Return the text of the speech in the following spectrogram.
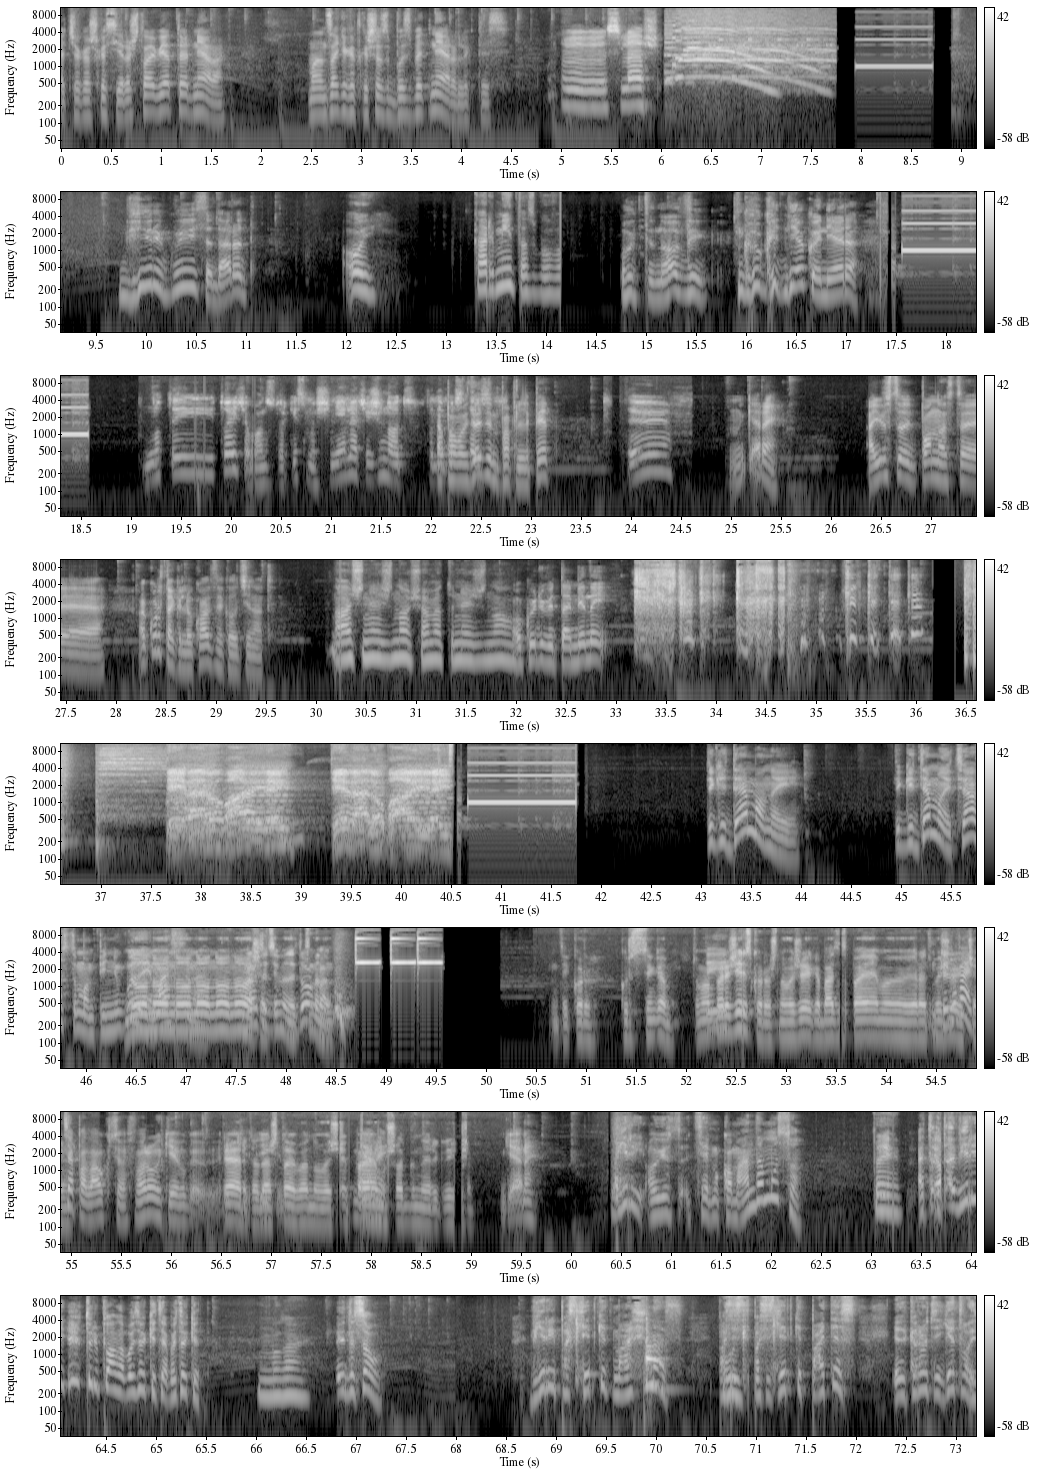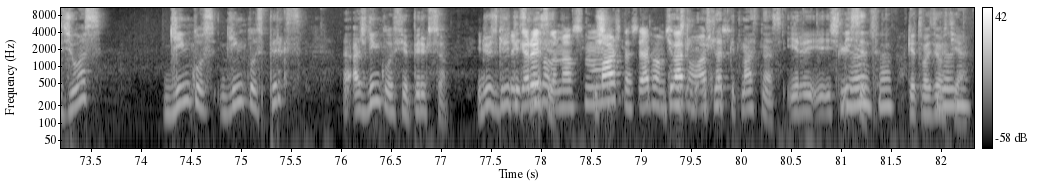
A čia kažkas yra šitoje vietoje ar nėra? Man sakė, kad kažkas bus, bet nėra liktais. Uh, slash. Vyrai, čia darot? Oi. Karmytas buvo. Ui, tu novik, gal kad nieko nėra. Nu tai tuoj čia man sutvarkys mašinėlę, čia žinot. Pavaizduosim, paplepėt? Tai Nu gerai. A jūs, tu, ponas, tai... A kur ta gliukozė, gal žinot? Na, aš nežinau, šiuo metu nežinau. O kur vitaminai? Tėvelio bairiai, tėvelio bairiai. Taigi demonai. Taigi demonai, censtų man pinigų. Nu, nu, nu, nu, nu, nu, aš atsimenu, atsimenu. Tai kur, kur susitinkam? Tu man Tai- parašys, kur aš nuvažiuoju, kai batas paėmiau ir Tai atvažiuoju čia čia. palauksiu, aš varau iki... Gerai, tada aš to va nuvažiuoju, paėmiau šotganą ir grįžtam. Gerai. Vyrai, o jūs čia komanda mūsų? Taip. At, at, vyrai, turi planą, važiuokit čia, važiuokit. Nu, tai. Savo. Vyrai, paslėpkit mašinas. Pasis, pasislėpkit patys. Ir karoti, jie atvažiuos. Ginklus, ginklus pirks. Aš ginklus jau pirksiu. Ir jūs Tai greitai gerai, skrisit. tada mes mašiną slepiam, slepiam mašiną. Slėpkit mašinas ir Gerai, išlysit. Kai atvažiuos Gerai. jie.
